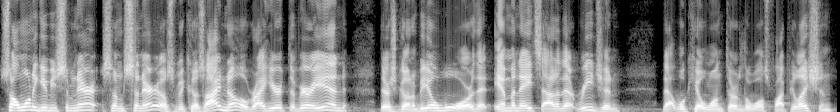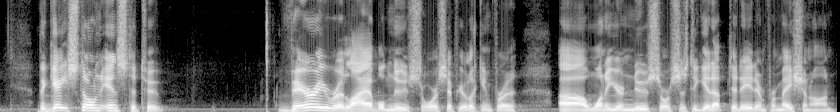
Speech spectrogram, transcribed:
so I want to give you some, some scenarios because I know right here at the very end, there's going to be a war that emanates out of that region that will kill one third of the world's population. The Gatestone Institute, very reliable news source if you're looking for uh, one of your news sources to get up to date information on.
